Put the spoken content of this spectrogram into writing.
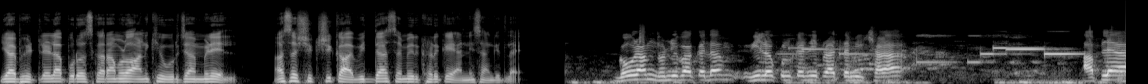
या भेटलेल्या पुरस्कारामुळं आणखी ऊर्जा मिळेल असं शिक्षिका विद्या समीर खडके यांनी सांगितलंय. गौराम धोंडीबा कदम विल कुलकर्णी प्राथमिक शाळा. आपल्या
